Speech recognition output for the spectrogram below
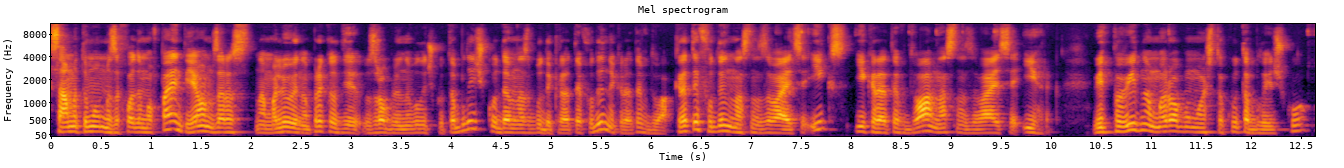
Саме тому ми заходимо в Paint, я вам зараз намалюю на прикладі, зроблю невеличку табличку, де в нас буде креатив 1 і креатив 2. Креатив 1 у нас називається X, і креатив 2 у нас називається Y. Відповідно, ми робимо ось таку табличку,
